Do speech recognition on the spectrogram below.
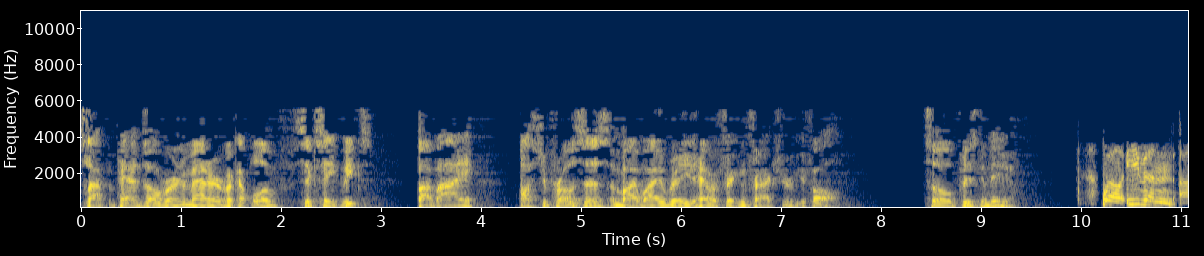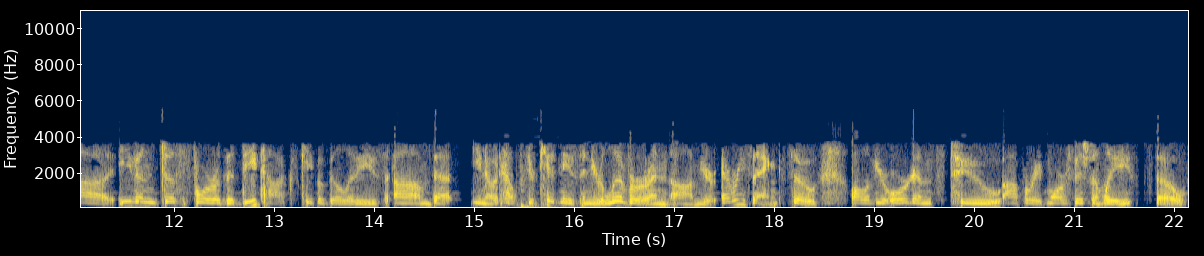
Slap the pads over in a matter of a couple of six, eight weeks. Bye bye osteoporosis, and bye bye ready to have a freaking fracture if you fall. So please continue. Well, even uh, even just for the detox capabilities, um, that you know, it helps your kidneys and your liver and um, your everything. So all of your organs to operate more efficiently. So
